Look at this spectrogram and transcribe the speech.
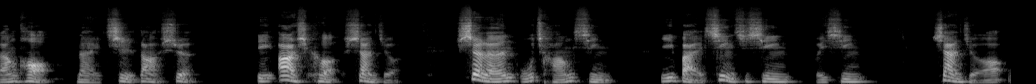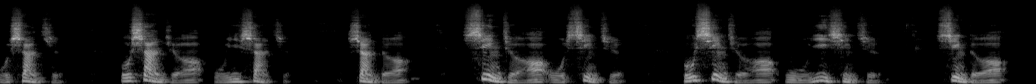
然后乃至大顺。第二十课：善者。圣人无常心，以百姓之心为心。善者无善之，不善者无亦善之。善德，信者无信之，不信者无亦信之。信德，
